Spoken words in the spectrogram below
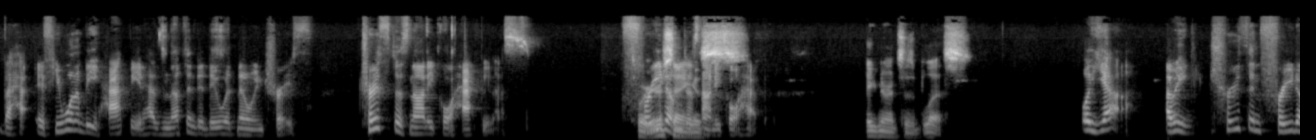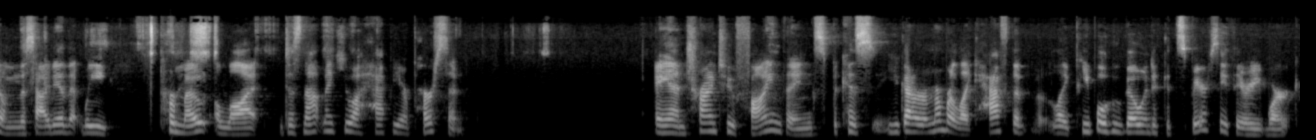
The ha- if you want to be happy, it has nothing to do with knowing truth. Truth does not equal happiness. So Freedom does not equal happiness. Ignorance is bliss. Well, yeah. I mean, truth and freedom, this idea that we promote a lot, does not make you a happier person. And trying to find things because you got to remember, like half the like people who go into conspiracy theory work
